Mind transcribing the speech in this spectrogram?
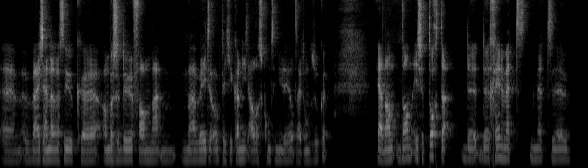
ehm, wij zijn daar natuurlijk eh, ambassadeur van, maar, maar weten ook dat je kan niet alles continu de hele tijd onderzoeken. Ja, dan, dan is het toch de, de, degene met, met de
